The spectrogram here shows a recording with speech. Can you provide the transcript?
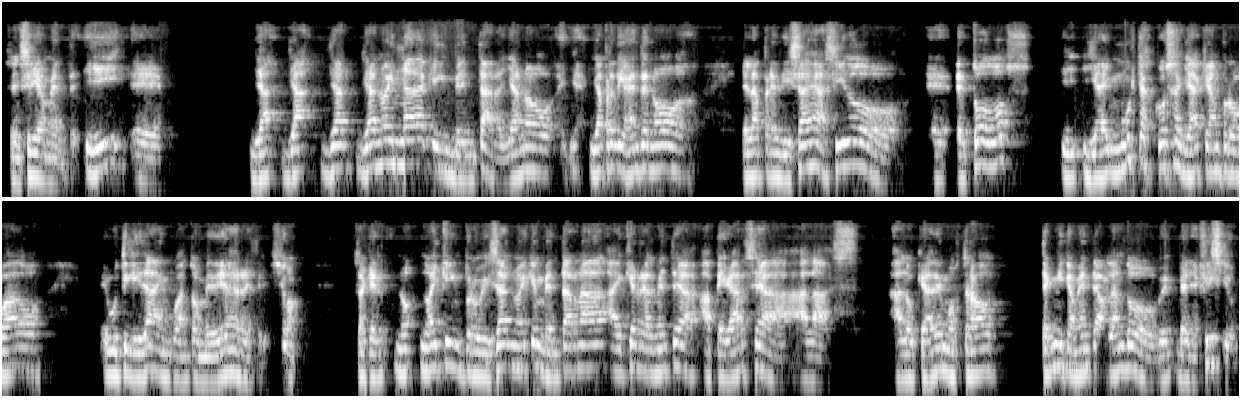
sencillamente. Y eh, ya, ya, ya, ya no hay nada que inventar, ya, no, ya, ya prácticamente no. El aprendizaje ha sido eh, de todos y, y, hay muchas cosas ya que han probado utilidad en cuanto a medidas de restricción. O sea que no, no, hay que improvisar, no hay que inventar nada, hay que realmente apegarse a, a, las, a lo que ha demostrado técnicamente hablando beneficio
